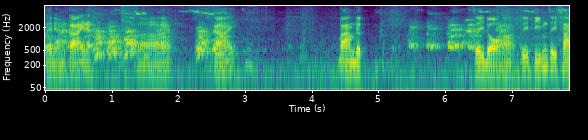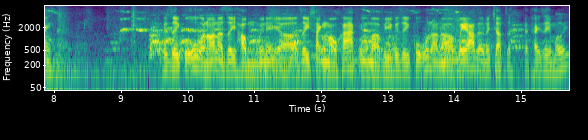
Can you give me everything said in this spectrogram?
Đây ném cái này. Đấy Cái. Bam đực. Dây đỏ, dây tím, dây xanh. Cái dây cũ của nó là dây hồng với lại ờ, dây xanh màu khác Nhưng mà vì cái dây cũ là nó bé rồi, nó chật rồi Phải thay dây mới.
